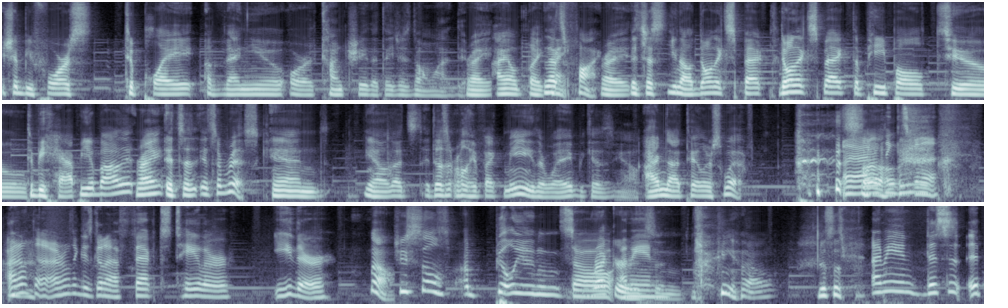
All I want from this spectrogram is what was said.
should be forced to play a venue or a country that they just don't want to do. Right? I don't like that's Right. fine. Right? It's just you know don't expect don't expect the people to to be happy about it. Right? It's a it's a risk and. You know that's it doesn't really affect me either way because you know I'm not Taylor Swift. I, I don't think it's gonna. I don't think. I don't think it's gonna affect Taylor either. No, she sells a billion So, I records, mean- and you know, this is I mean, this is it,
